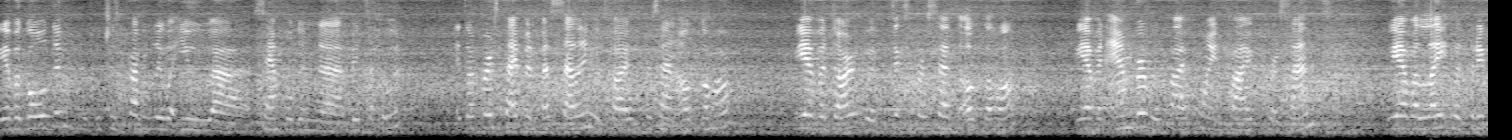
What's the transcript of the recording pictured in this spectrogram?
We have a golden, which is probably what you uh, sampled in uh, Beit Sahur. It's our first type and best selling with 5% alcohol. We have a dark with 6% alcohol. We have an amber with 5.5%. We have a light with 3.8%.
